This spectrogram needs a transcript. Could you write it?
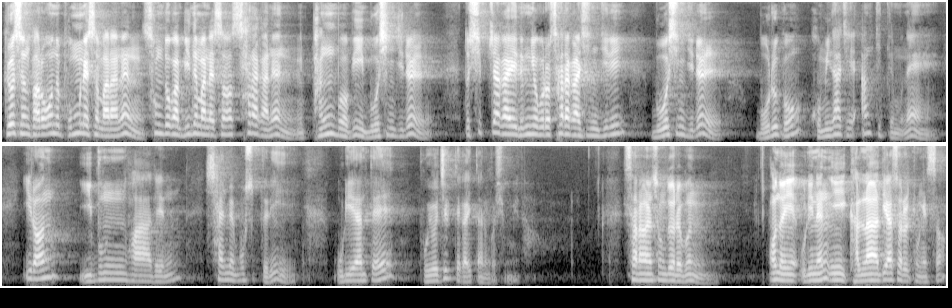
그것은 바로 오늘 본문에서 말하는 성도가 믿음 안에서 살아가는 방법이 무엇인지를 또 십자가의 능력으로 살아가신지 무엇인지를 모르고 고민하지 않기 때문에 이런 이분화된 삶의 모습들이 우리한테 보여질 때가 있다는 것입니다. 사랑하는 성도 여러분, 오늘 우리는 이 갈라디아서를 통해서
